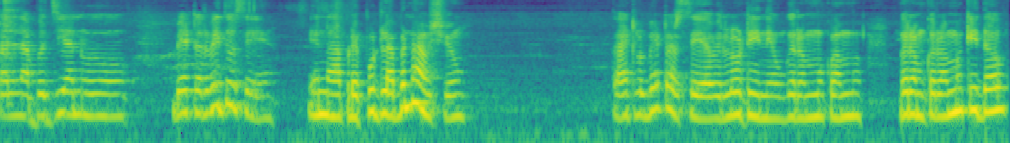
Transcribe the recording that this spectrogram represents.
કાલના ભજીયાનું બેટર વધ્યું છે. એના આપણે પુડલા બનાવશું. તો આટલું બેટર છે. હવે લોઢીને એવું ગરમ મૂકવા ગરમ કરવા મૂકી દઉં.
